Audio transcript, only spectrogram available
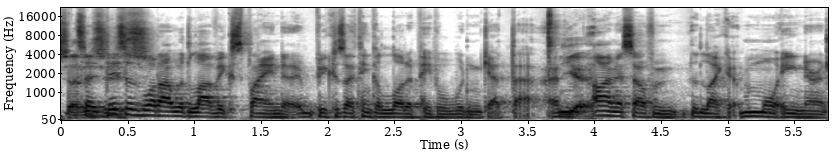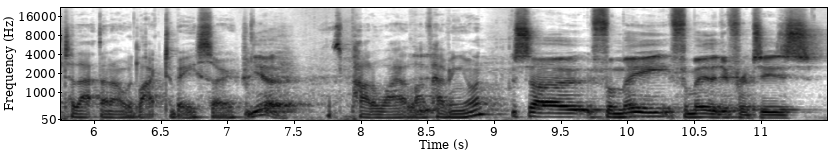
So So, this this, is- is, what I would love explained uh, because I think a lot of people wouldn't get that. And Yeah. I myself am like more ignorant to that than I would like to be. So Yeah. that's part of why I love having you on. So for me, for me, the difference is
